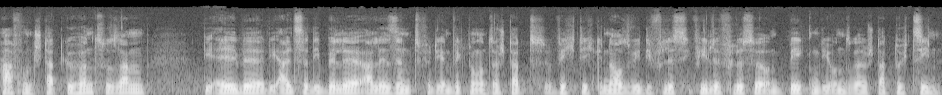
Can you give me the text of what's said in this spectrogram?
Hafen und Stadt gehören zusammen die Elbe, die Alster, die Bille, alle sind für die Entwicklung unserer Stadt wichtig, genauso wie die viele Flüsse und Beken, die unsere Stadt durchziehen.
